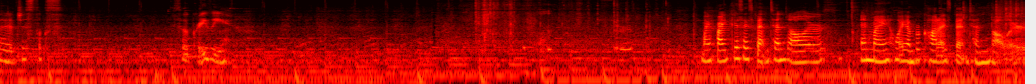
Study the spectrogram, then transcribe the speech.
but it just looks so crazy. My ficus I spent $10 and my Hoya imbricata I spent $10.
